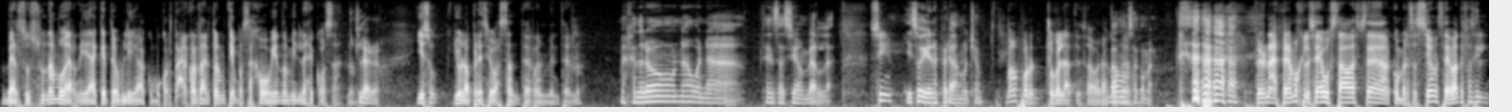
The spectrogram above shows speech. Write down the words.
versus una modernidad que te obliga a como cortar, cortar y todo el tiempo estás como viendo miles de cosas, ¿no? Claro. Y eso yo lo aprecio bastante realmente, ¿no? Me generó una buena sensación verla. Sí, Y eso que yo no esperaba mucho. vamos por chocolates ahora. Vamos a comer. Pero nada, esperamos que les haya gustado esta conversación, este debate fácil.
